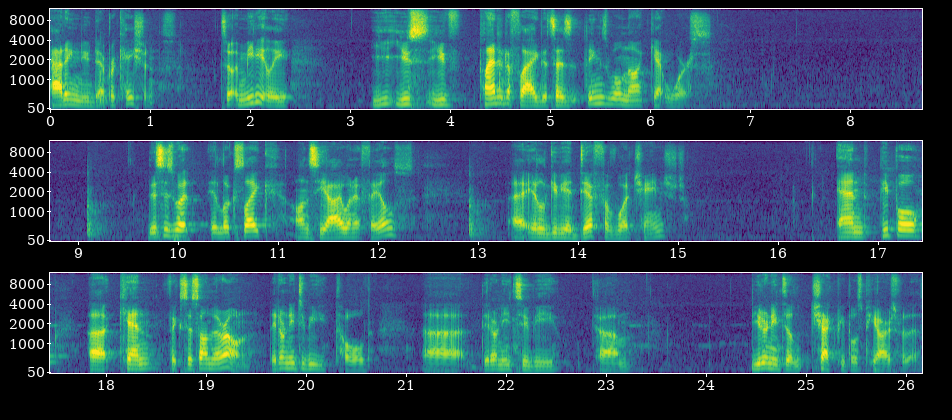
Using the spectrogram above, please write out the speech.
adding new deprecations. So immediately, you, you, you've planted a flag that says things will not get worse. This is what it looks like on CI when it fails. Uh, it'll give you a diff of what changed. And people uh, can fix this on their own. They don't need to be told. Uh, they don't need to be, um, you don't need to check people's PRs for this.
